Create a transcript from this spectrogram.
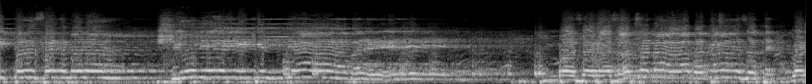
इथं जन्मला शिवनेरी किल्ल्यावर. माझा राजाचं नाव गाजत गड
